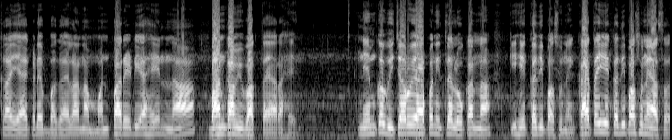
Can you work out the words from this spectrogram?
का याकडे बघायला ना मनपा रेडी आहे ना बांधकाम विभाग तयार आहे. नेमकं विचारूया आपण इथल्या लोकांना की हे कधीपासून आहे. काय ताई हे कधीपासून आहे असं?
